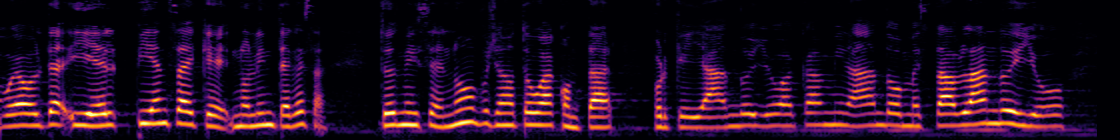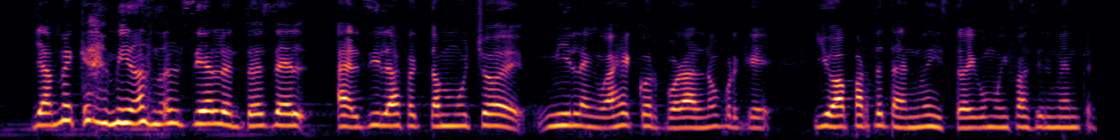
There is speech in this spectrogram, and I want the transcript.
voy a voltear. Y él piensa de que no le interesa. Entonces me dice, no, pues ya no te voy a contar, porque ya ando yo acá mirando, me está hablando y yo ya me quedé mirando el cielo. Entonces él, a él sí le afecta mucho de mi lenguaje corporal, ¿no? Porque yo aparte también me distraigo muy fácilmente.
